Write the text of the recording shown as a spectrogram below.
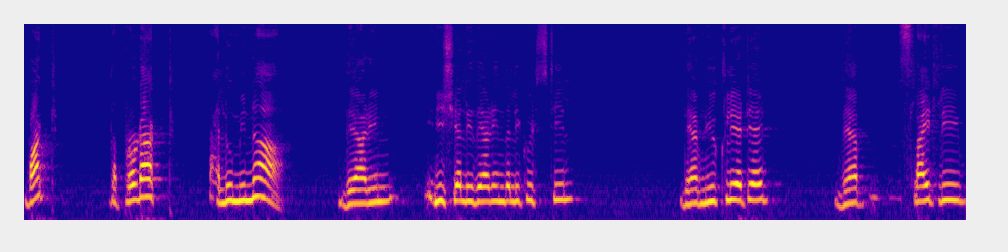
but the product alumina they are in initially they are in the liquid steel, they have nucleated, they have slightly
